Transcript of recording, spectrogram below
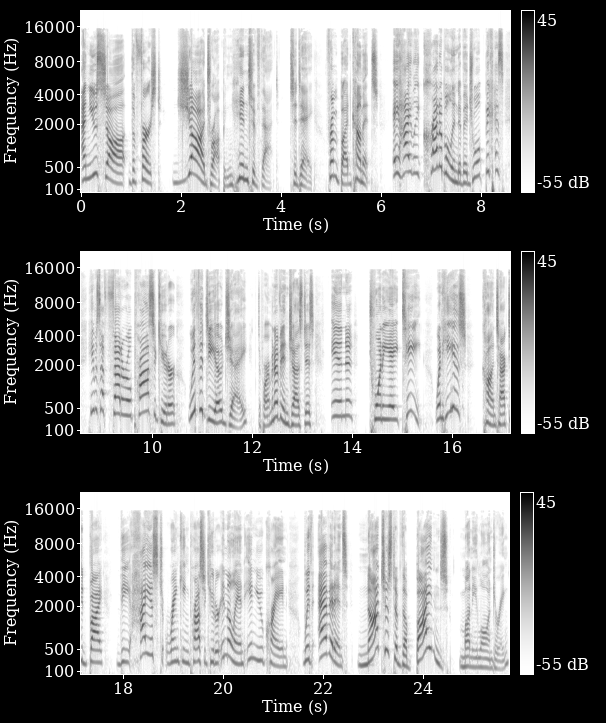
And you saw the first jaw dropping hint of that today from Bud Cummins, a highly credible individual because he was a federal prosecutor with the DOJ, Department of Injustice, in 2018 when he is contacted by the highest ranking prosecutor in the land in Ukraine with evidence not just of the Biden's money laundering,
